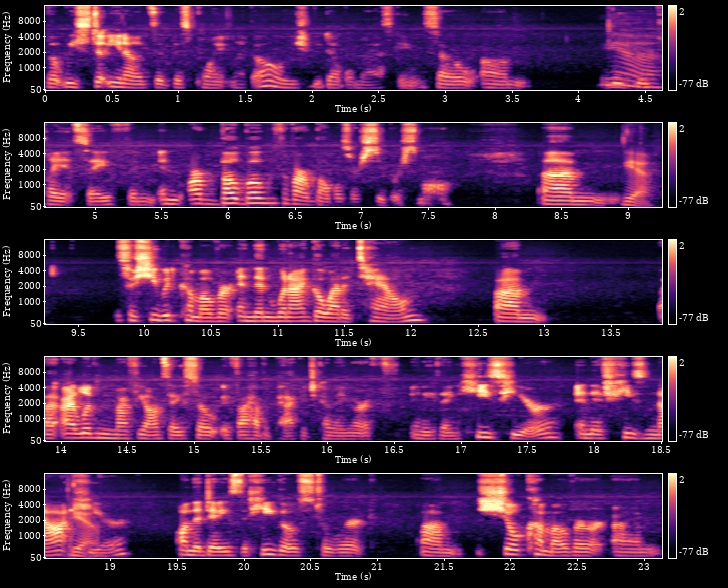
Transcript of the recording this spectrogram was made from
but we still, you know, it's at this point like, oh, you should be double masking. So um, we, we Yeah. play it safe and, and our both of our bubbles are super small um, Yeah. so she would come over and then when i go out of town um, I, I live with my fiance so if i have a package coming or if anything he's here and if he's not Yeah. here on the days that he goes to work um, she'll come over um,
